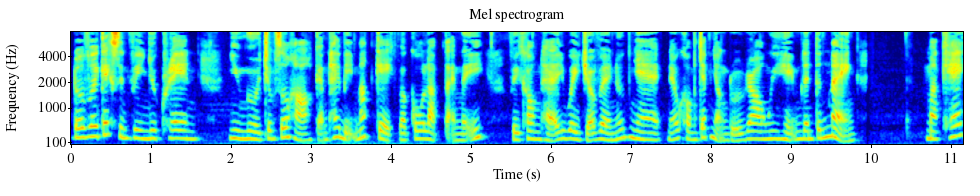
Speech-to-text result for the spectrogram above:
Đối với các sinh viên Ukraine, nhiều người trong số họ cảm thấy bị mắc kẹt và cô lập tại Mỹ vì không thể quay trở về nước nhà nếu không chấp nhận rủi ro nguy hiểm đến tính mạng. Mặt khác,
